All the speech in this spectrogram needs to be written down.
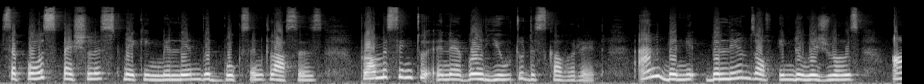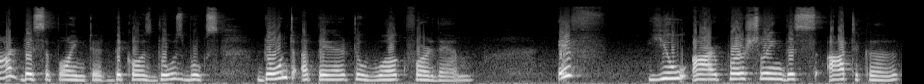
Suppose specialists making million with books and classes, promising to enable you to discover it, and billions of individuals are disappointed because those books don't appear to work for them. If you are pursuing this article,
